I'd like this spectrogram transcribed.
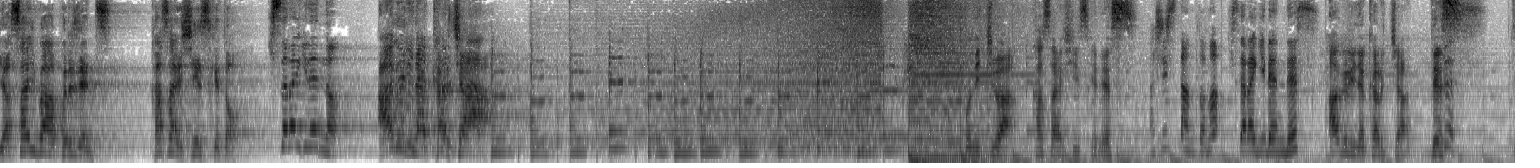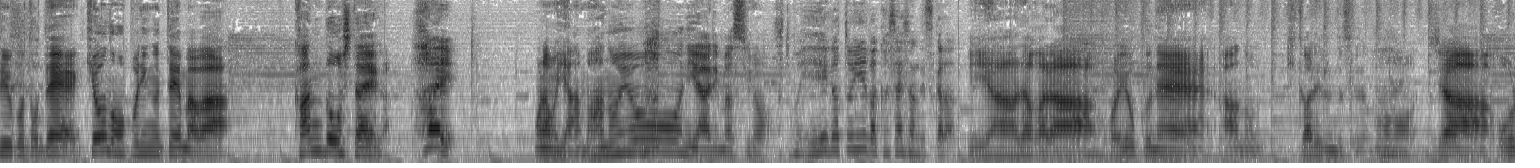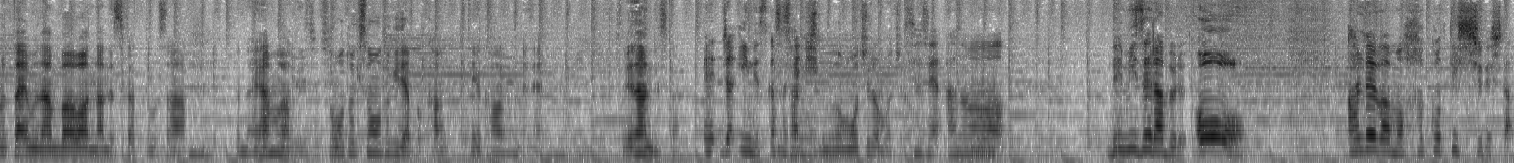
野菜バープレゼンツ笠西慎介と如月蓮のアグリなカルチャー。こんにちは笠西慎介です。アシスタントの如月蓮です。アグリなカルチャーです。ということで今日のオープニングテーマは感動した映画。はい。これはもう山のようにありますよ。映画といえば笠井さんですから。いやーだから、はい。これよくねあの聞かれるんですけども、じゃあオールタイムナンバーワンなんですかってもさ、悩むわけですよその時その時でやっぱ感覚的には変わるんでね。え何ですか？えじゃあいいんですか？先に。もちろんもちろん。すいませんあのーレ・ミゼラブル。おおあれはもう箱ティッシュでした。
